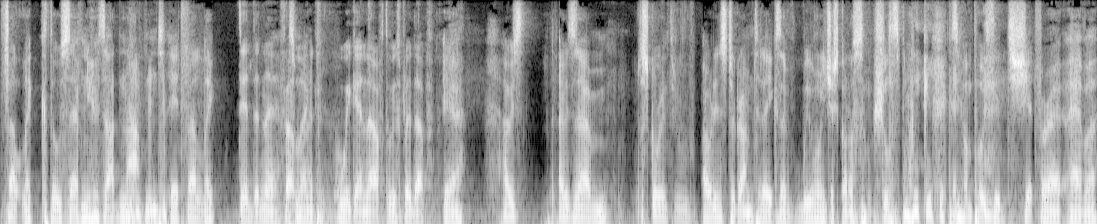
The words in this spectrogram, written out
felt like those seven years hadn't happened. it felt like Did didn't it? Felt like mad. a weekend after we split up. yeah. I was I was um scrolling through our Instagram today because we've only just got our socials back because you haven't posted shit forever.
